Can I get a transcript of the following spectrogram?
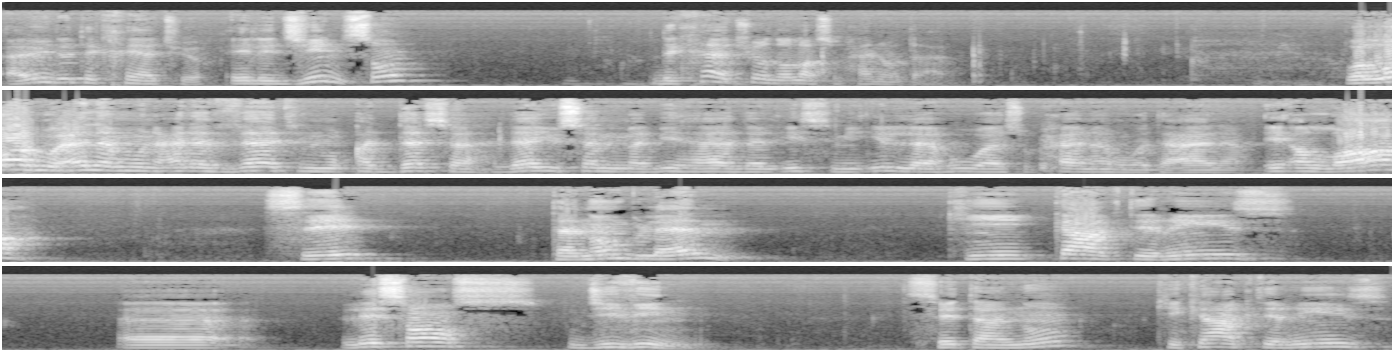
à une de tes créatures. Et les djinns sont des créatures d'Allah subhanahu wa ta'ala. والله علم على الذات المقدسة لا يسمى بهذا الاسم إلا هو سبحانه وتعالى. Et Allah, c'est un emblème qui caractérise euh, l'essence divine. C'est un nom qui caractérise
